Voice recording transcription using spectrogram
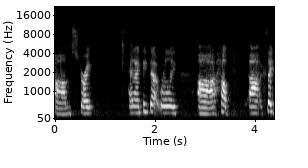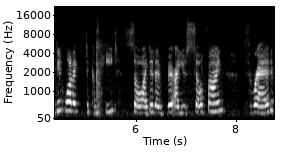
um, stripe, and I think that really uh, helped because I didn't want it to compete. So I did a I used SoFine thread.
